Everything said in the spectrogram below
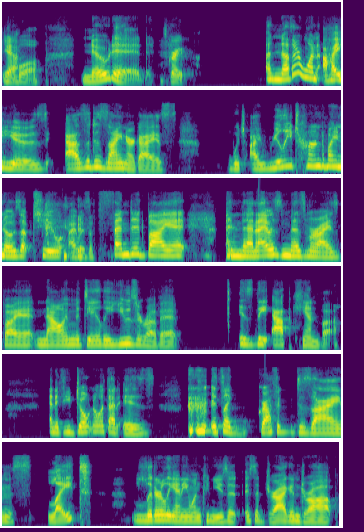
Yeah. Cool. Noted. It's great. Another one I use as a designer, guys, which I really turned my nose up to. I was offended by it. And then I was mesmerized by it. Now I'm a daily user of it, is the app Canva. And if you don't know what that is, it's like graphic design light. Literally anyone can use it. It's a drag and drop.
